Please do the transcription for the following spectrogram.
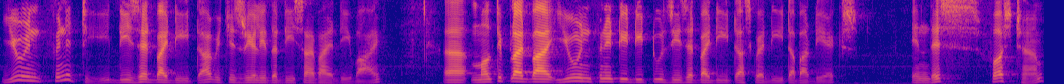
u infinity d z by d eta which is really the d psi by d y uh, multiplied by u infinity d 2 z z by d eta square d eta bar dx in this first term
